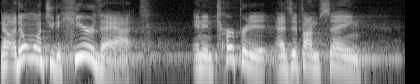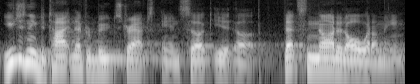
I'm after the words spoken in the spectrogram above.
Now, I don't want you to hear that and interpret it as if I'm saying, you just need to tighten up your bootstraps and suck it up. That's not at all what I mean.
